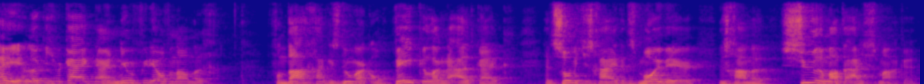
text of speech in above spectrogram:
Hey, leuk dat je weer kijkt naar een nieuwe video van Handig. Vandaag ga ik iets doen waar ik al wekenlang naar uitkijk. Het zonnetje schijnt, het is mooi weer, dus gaan we zure matte ijsjes maken.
